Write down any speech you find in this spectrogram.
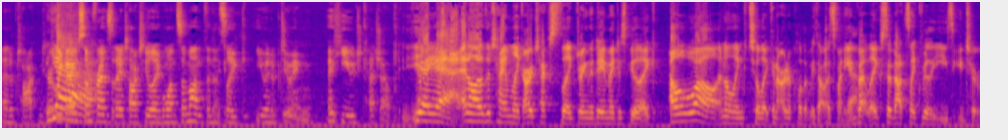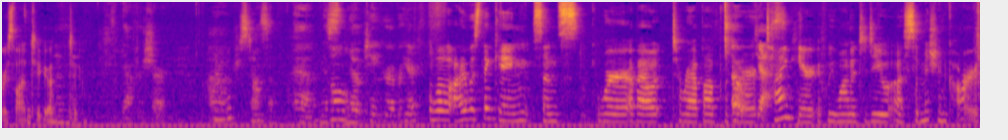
end up talking to her. Like I have some friends that I talk to like once a month, and it's like you end up doing a huge catch up. Yeah, yeah. And a lot of the time, like our texts, like during the day, might just be like "lol" and a link to like an article that we thought was funny. Yeah. But like, so that's like really easy to respond to. to. Yeah, for sure. Yeah, Um, interesting. awesome. Uh, Miss Well- Note Taker over here. Well, I was thinking since we're about to wrap up with Oh, our yes. time here, if we wanted to do a submission card.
